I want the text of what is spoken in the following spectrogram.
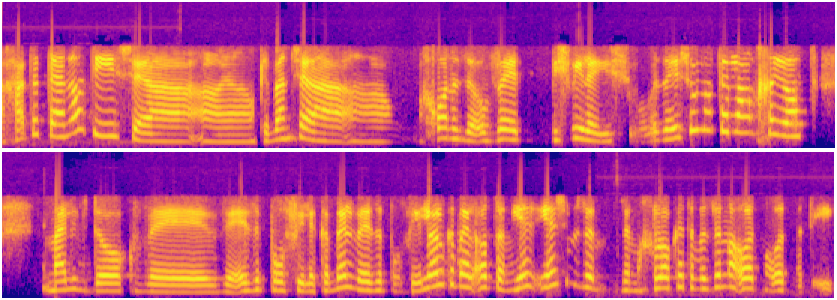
אחת הטענות היא שכיוון שה... המכון הזה עובד בשביל היישוב, אז היישוב נותן לו הנחיות. מה לבדוק ו- ואיזה פרופיל לקבל ואיזה פרופיל לא לקבל. עוד פעם, יש עם זה, זה מחלוקת, אבל זה מאוד מאוד מדאיג.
